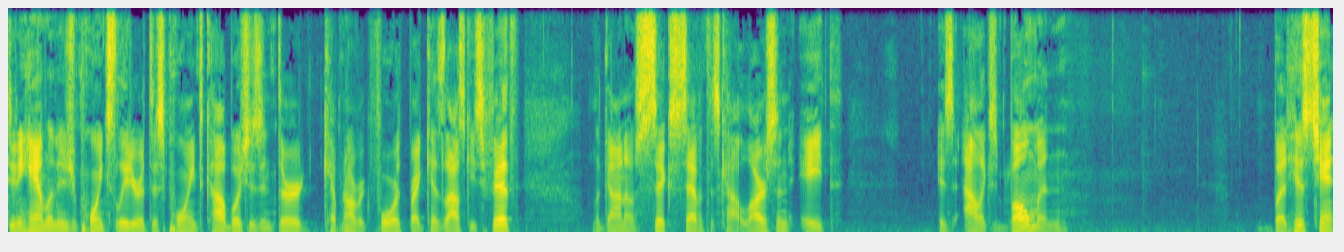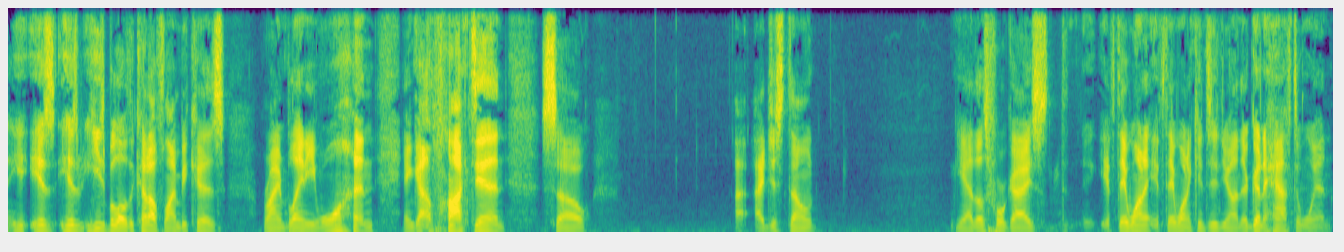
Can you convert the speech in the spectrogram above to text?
Denny Hamlin is your points leader at this point. Kyle Busch is in third. Kevin Harvick fourth. Brad Keselowski's fifth. Logano sixth. Seventh is Kyle Larson. Eighth is Alex Bowman. But his chance is his he's below the cutoff line because Ryan Blaney won and got locked in. So I, I just don't. Yeah, those four guys, if they want to, if they want to continue on, they're going to have to win.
